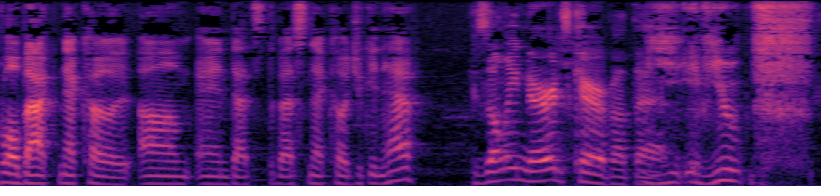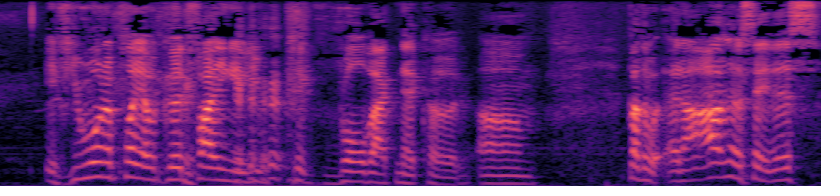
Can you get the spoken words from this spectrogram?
rollback netcode, um, and that's the best netcode you can have. Because only nerds care about that. If you if you want to play a good fighting game, you pick rollback netcode. Um, by the way, and I'm going to say this.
